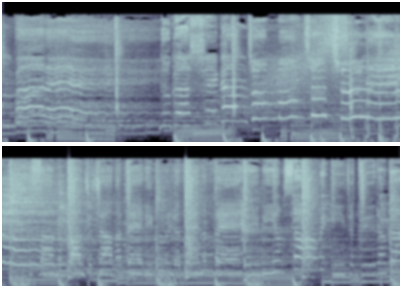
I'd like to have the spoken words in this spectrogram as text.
Somebody. 누가 시간 좀 멈춰줄래요? 몇 번째 전화 대리 울려대는데. Baby I'm sorry. 이제 들어가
